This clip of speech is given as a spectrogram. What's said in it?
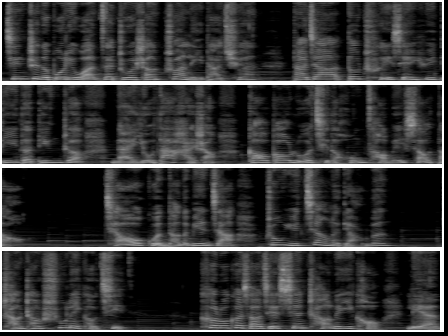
精致的玻璃碗在桌上转了一大圈。大家都垂涎欲滴地盯着奶油大海上高高摞起的红草莓小岛，瞧滚烫的面颊终于降了点温，长长舒了一口气。克罗克小姐先尝了一口，脸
